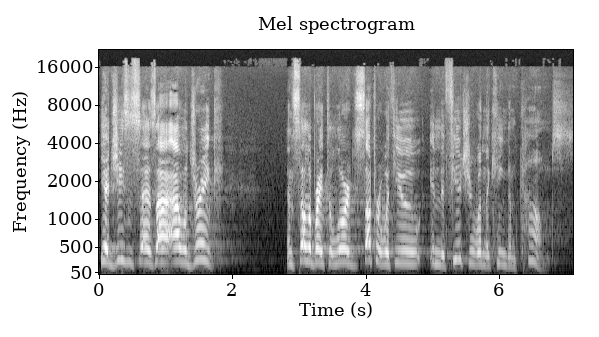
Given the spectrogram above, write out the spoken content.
Yet Jesus says, I, I will drink and celebrate the Lord's Supper with you in the future when the kingdom comes.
